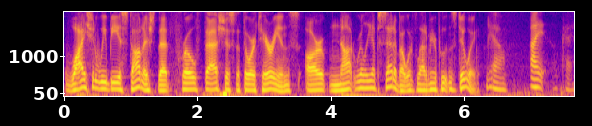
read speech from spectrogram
why should we be astonished that pro-fascist authoritarians are not really upset about what Vladimir Putin's doing? yeah, I okay.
